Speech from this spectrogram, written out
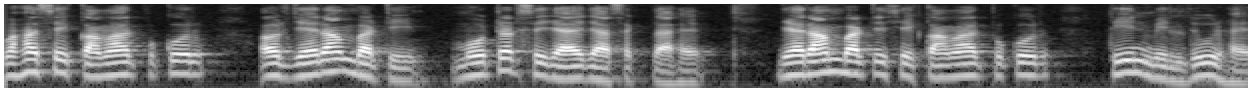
वहाँ से कामारपुकुर और जयराम बाटी मोटर से जाया जा सकता है। जयराम बाटी से कामारपुकुर तीन मील दूर है।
